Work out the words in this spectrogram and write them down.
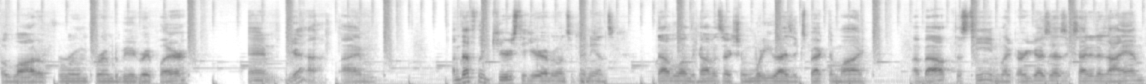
a lot of room for him to be a great player. And yeah, I'm I'm definitely curious to hear everyone's opinions down below in the comment section. What do you guys expect and why about this team? Like, are you guys as excited as I am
